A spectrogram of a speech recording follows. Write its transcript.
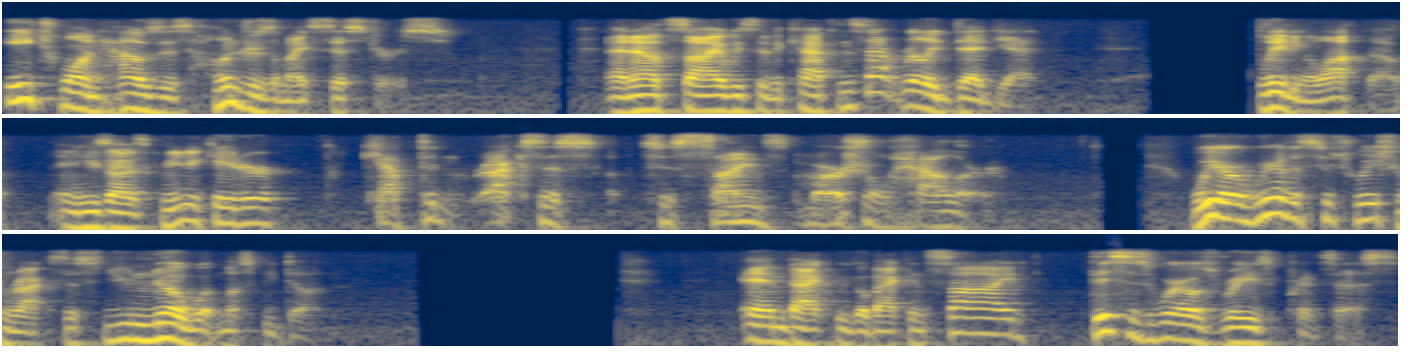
Each one houses hundreds of my sisters. And outside, we see the captain's not really dead yet. Bleeding a lot, though. And he's on his communicator. Captain Raxus to Science Marshal Haller. We are aware of the situation, Raxus. You know what must be done. And back we go back inside. This is where I was raised, Princess.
